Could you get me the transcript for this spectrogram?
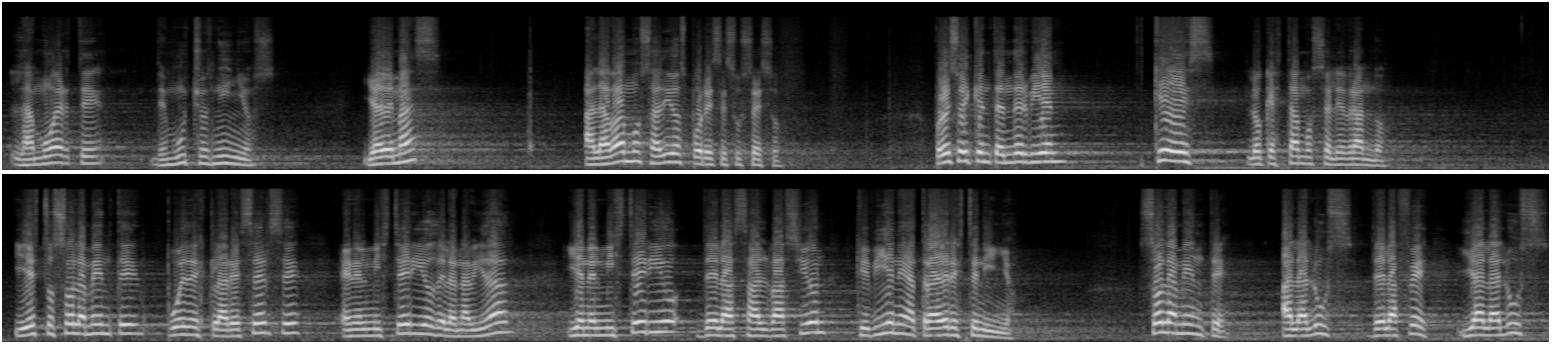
la muerte de muchos niños y además alabamos a Dios por ese suceso. Por eso hay que entender bien qué es lo que estamos celebrando. Y esto solamente puede esclarecerse en el misterio de la Navidad y en el misterio de la salvación que viene a traer este niño. Solamente a la luz de la fe y a la luz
